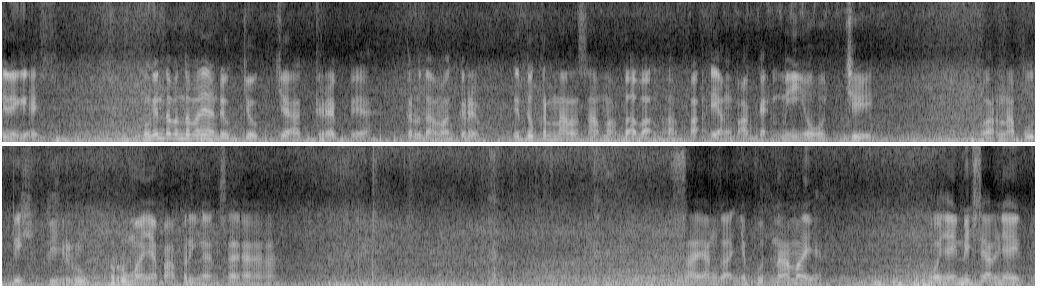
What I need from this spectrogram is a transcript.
ini guys. Mungkin teman-teman yang di Jogja Grab ya terutama Grab itu kenal sama bapak-bapak yang pakai Mio J. Warna putih biru rumahnya Pak Pringan saya saya nggak nyebut nama ya. Pokoknya inisialnya itu.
